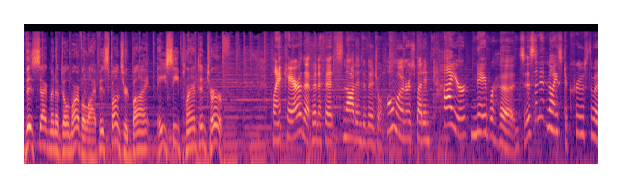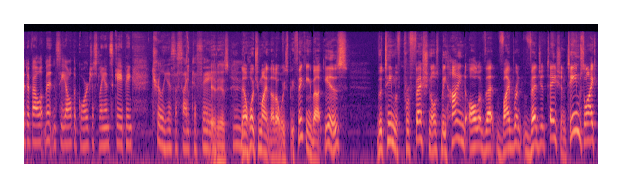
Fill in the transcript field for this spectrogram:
This segment of Delmarva Life is sponsored by AC Plant and Turf. Plant care that benefits not individual homeowners but entire neighborhoods. Isn't it nice to cruise through a development and see all the gorgeous landscaping? Truly is a sight to see. It is. Mm. Now, what you might not always be thinking about is the team of professionals behind all of that vibrant vegetation. Teams like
